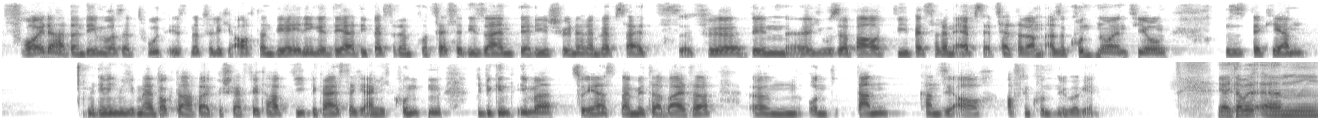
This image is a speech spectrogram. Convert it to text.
Freude hat an dem, was er tut, ist natürlich auch dann derjenige, der die besseren Prozesse designt, der die schöneren Websites für den äh, User baut, die besseren Apps etc. Also Kundenorientierung, das ist der Kern, mit dem ich mich in meiner Doktorarbeit beschäftigt habe. Wie begeistere ich eigentlich Kunden? Die beginnt immer zuerst beim Mitarbeiter ähm, und dann kann sie auch auf den Kunden übergehen. Ja, ich glaube, ähm,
